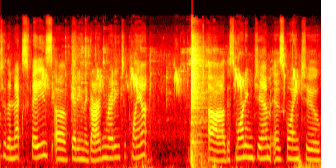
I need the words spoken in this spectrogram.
to the next phase of getting the garden ready to plant. Uh, this morning, Jim is going to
